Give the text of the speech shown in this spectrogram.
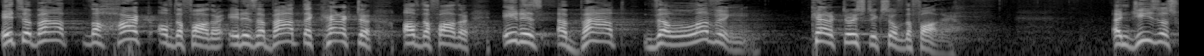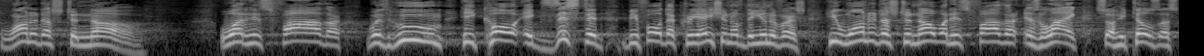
It's about the heart of the Father. It is about the character of the Father. It is about the loving characteristics of the Father. And Jesus wanted us to know what his Father, with whom he coexisted before the creation of the universe, he wanted us to know what his Father is like, so he tells us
